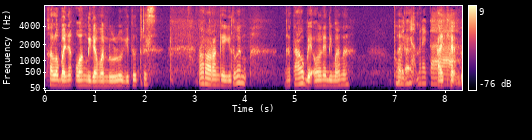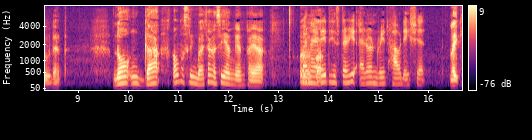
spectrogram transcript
kalau banyak uang di zaman dulu gitu terus orang-orang kayak gitu kan nggak tahu beolnya di mana. punya I- mereka. I can't do that. No enggak. Kamu sering baca gak sih yang yang kayak When eh, I eh, read history, I don't read how they shit. like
